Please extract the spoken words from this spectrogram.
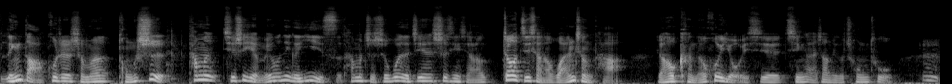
领导或者什么同事，他们其实也没有那个意思，他们只是为了这件事情想要着急想要完成它，然后可能会有一些情感上的一个冲突。嗯，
